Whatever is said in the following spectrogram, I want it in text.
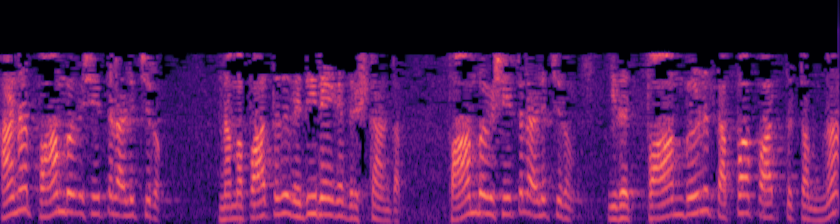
ஆனா பாம்பு விஷயத்துல அழிச்சிரும். நம்ம பார்த்தது வெதிரேக திருஷ்டாந்தம். பாம்பு விஷயத்துல அழிச்சிரும். இத பாம்புன்னு தப்பா பார்த்துட்டோம்னா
